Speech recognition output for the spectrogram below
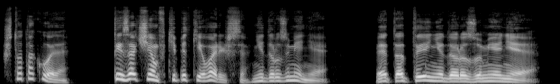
«Что такое? Ты зачем в кипятке варишься? Недоразумение». «Это ты недоразумение!»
